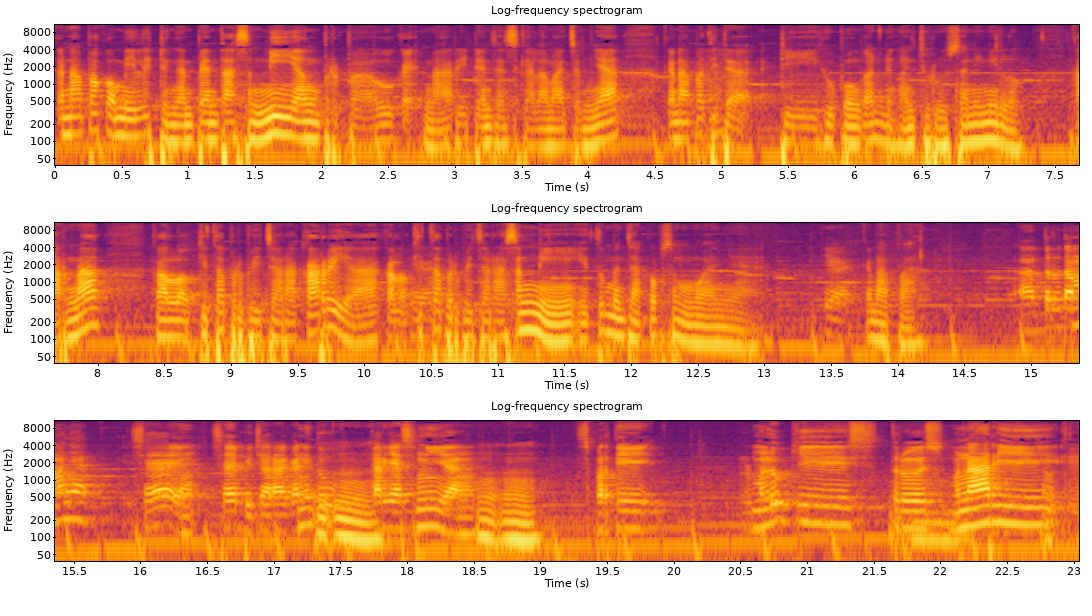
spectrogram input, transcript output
Kenapa kok milih dengan pentas seni yang berbau kayak nari dan segala macamnya? Kenapa tidak dihubungkan dengan jurusan ini loh? Karena kalau kita berbicara karya, kalau kita berbicara seni itu mencakup semuanya. ya Kenapa? Eh, terutamanya saya yang saya bicarakan itu Mm-mm. karya seni yang Mm-mm. seperti melukis terus menari Oke.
